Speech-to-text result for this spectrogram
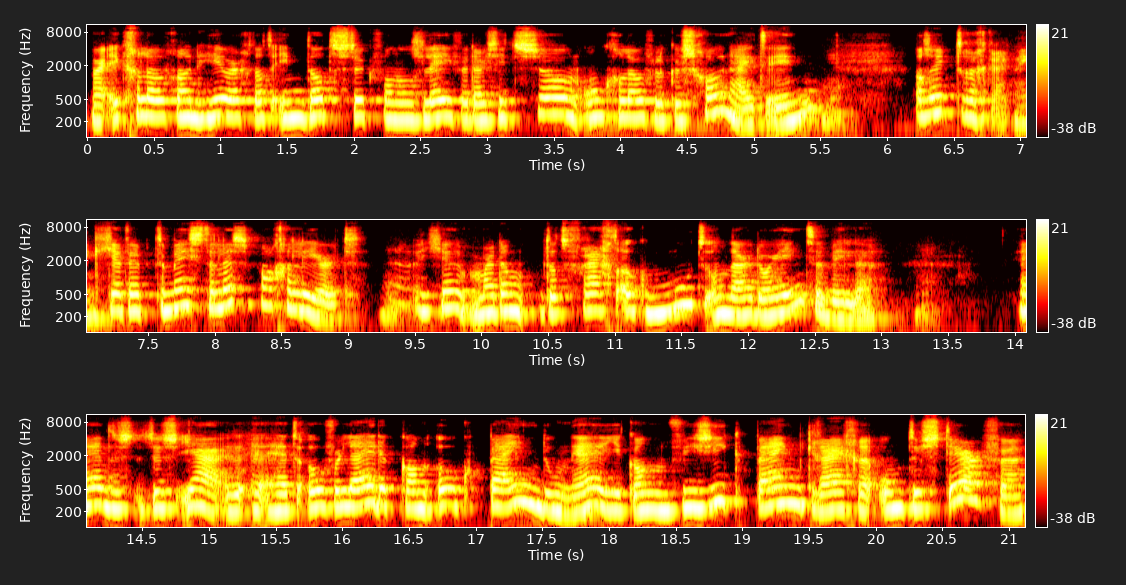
Maar ik geloof gewoon heel erg dat in dat stuk van ons leven, daar zit zo'n ongelofelijke schoonheid in als ik terugkijk, denk ik, ja, daar heb ik de meeste lessen van geleerd. weet je, maar dan, dat vraagt ook moed om daar doorheen te willen. Dus, dus ja, het overlijden kan ook pijn doen. Hè? Je kan fysiek pijn krijgen om te sterven.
